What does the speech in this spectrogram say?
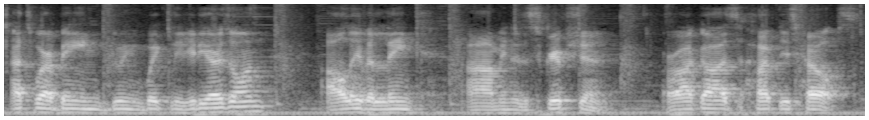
That's where I've been doing weekly videos on. I'll leave a link um, in the description. Alright guys, hope this helps.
